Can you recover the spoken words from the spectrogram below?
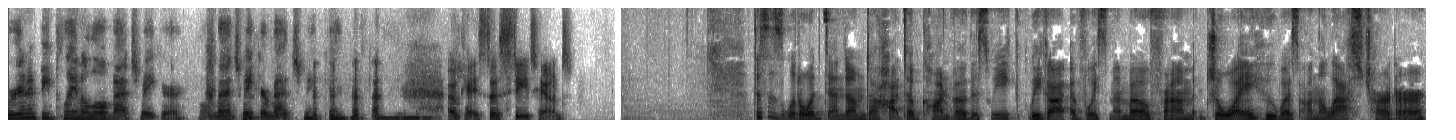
We're gonna be playing a little matchmaker. A little matchmaker, matchmaker. Okay, so stay tuned. This is a little addendum to Hot Tub Convo this week. We got a voice memo from Joy, who was on the last charter,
